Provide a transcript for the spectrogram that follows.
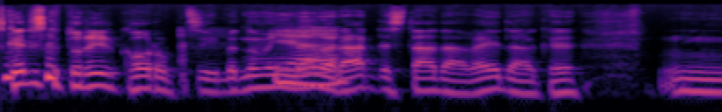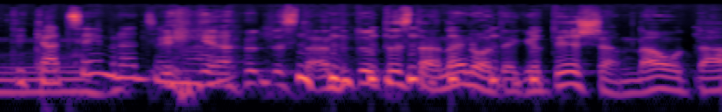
Skaidrs, ka tur ir korupcija, bet nu, viņi jā. nevar atrast tādā veidā, ka. Mm, Tik acīm redzami. Jā, nu, tas, tā, nu, tas tā nenotiek. Jo tiešām nav tā,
